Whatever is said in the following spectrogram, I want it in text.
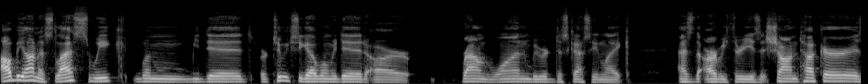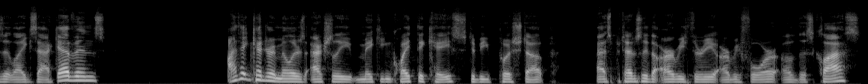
I'll be honest, last week when we did, or two weeks ago when we did our round one, we were discussing like as the RB3, is it Sean Tucker? Is it like Zach Evans? I think Kendre Miller is actually making quite the case to be pushed up as potentially the RB3, RB4 of this class.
